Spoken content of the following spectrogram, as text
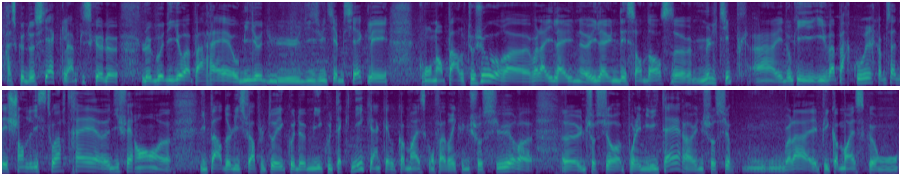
presque deux siècles, hein, puisque le, le, godillot apparaît au milieu du XVIIIe siècle et qu'on en parle toujours. voilà, il a une descendance multiples. Hein, et donc il, va parcourir comme ça des champs de l'histoire très euh, différents. Euh, il part de l'histoire plutôt économique ou technique. Hein, comment est-ce qu'on fabrique une chaussure, euh, une chaussure pour les militaires, une chaussure, mm, voilà. Et puis comment est-ce qu'on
